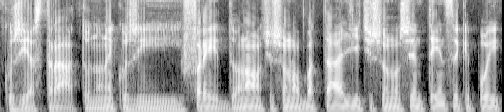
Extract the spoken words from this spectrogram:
così astratto, non è così freddo, no? ci sono battaglie, ci sono sentenze che poi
